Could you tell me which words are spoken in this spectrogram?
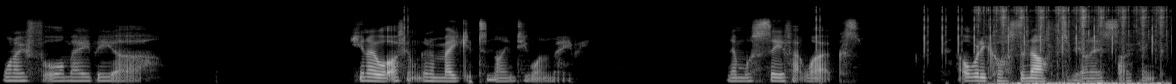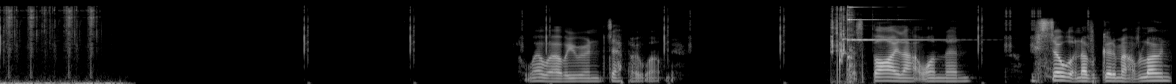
104 maybe. Uh, you know what? I think I'm going to make it to 91 maybe. And then we'll see if that works. That already cost enough to be honest, I think. Where were we? We were in the depot, weren't we? Let's buy that one then. We've still got another good amount of loan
